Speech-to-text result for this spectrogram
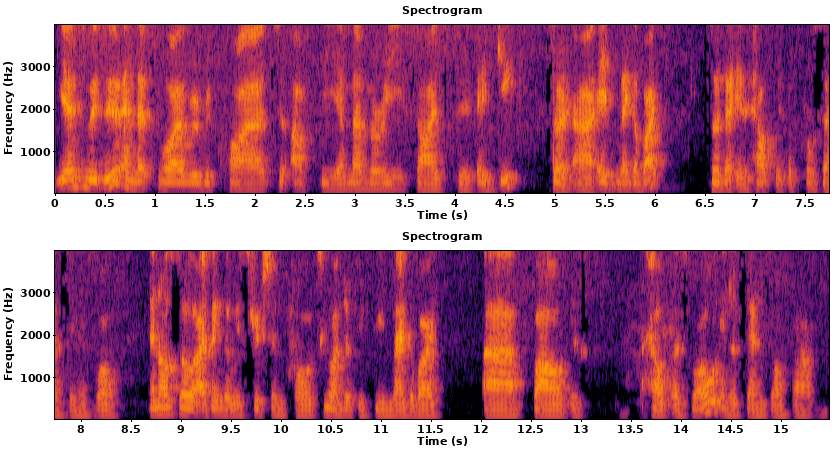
Yes, we do, and that's why we require to up the uh, memory size to 8 gig, sorry, uh, 8 megabyte, so that it help with the processing as well. And also, I think the restriction for 250 megabyte uh, file is help as well in the sense of um,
